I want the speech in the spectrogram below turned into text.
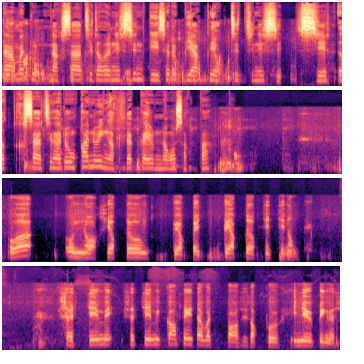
Таамату нарсаатилеринissин кисалу пиаққиортитсинисси си эққарсаатингалугу қану ингерлаккаюннерусарпа уа уннуарсиортуун пиаққит пиаққиортитсинерми саттими саттимиккаарли тават паасисарпу иниупингас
